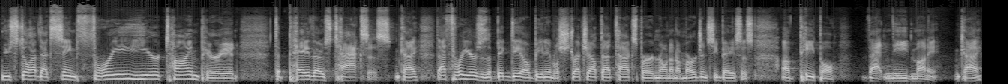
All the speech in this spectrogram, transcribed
you still have that same three year time period to pay those taxes. Okay. That three years is a big deal, being able to stretch out that tax burden on an emergency basis of people that need money. Okay.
